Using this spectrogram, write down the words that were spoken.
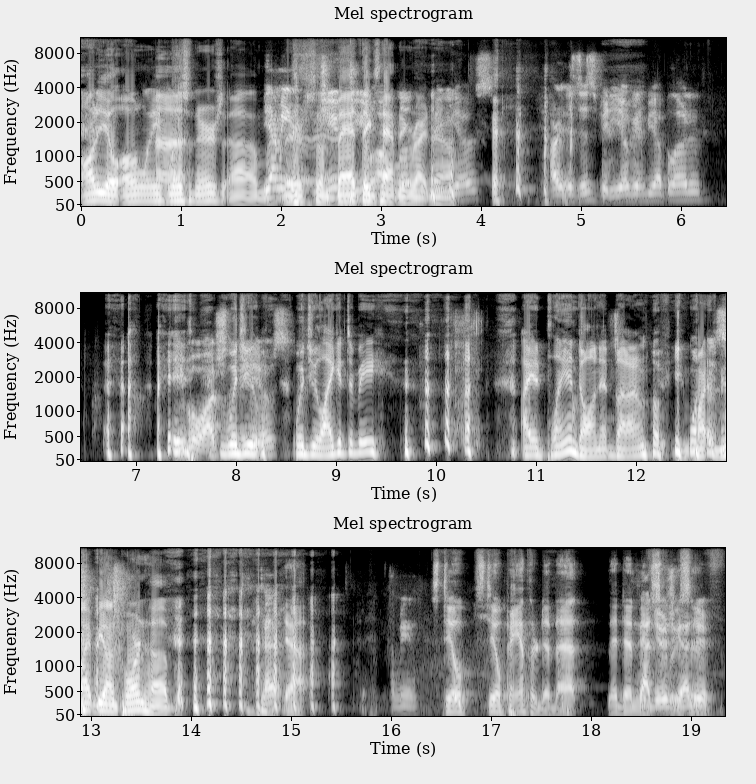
audio only Uh, listeners, um, Yeah, I mean, there's some you- bad things happening right now. Are, is this video going to be uploaded? People watch the would you would you like it to be? I had planned on it, but I don't know if you want Might, to. might be on Pornhub. Yeah. I mean, Steel Steel Panther did that. They did an Gotta do what you gotta exclusive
